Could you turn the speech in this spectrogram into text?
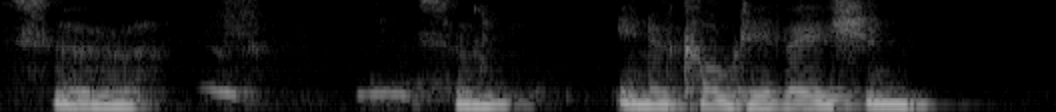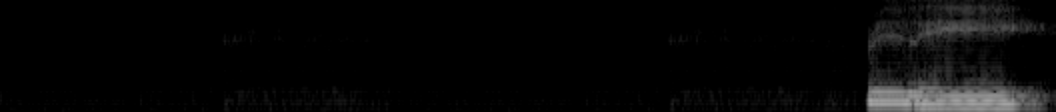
So, some inner cultivation. Really,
